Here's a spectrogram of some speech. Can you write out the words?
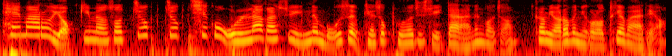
테마로 엮이면서 쭉쭉 치고 올라갈 수 있는 모습 계속 보여줄 수 있다라는 거죠. 그럼 여러분 이걸 어떻게 봐야 돼요?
